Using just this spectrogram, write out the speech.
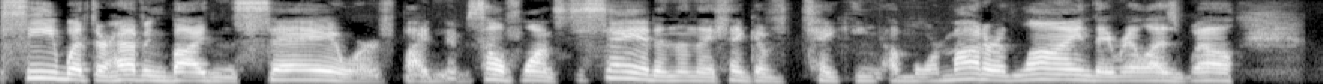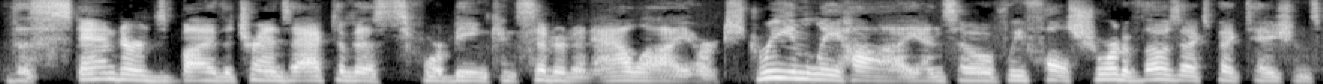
see what they're having Biden say, or if Biden himself wants to say it, and then they think of taking a more moderate line, they realize, well, the standards by the trans activists for being considered an ally are extremely high. And so, if we fall short of those expectations,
